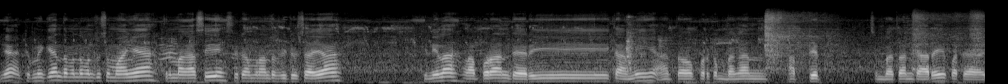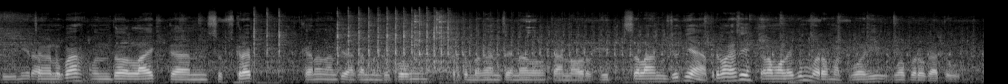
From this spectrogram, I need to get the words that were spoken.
Ya, demikian teman-temanku semuanya. Terima kasih sudah menonton video saya. Inilah laporan dari kami atau perkembangan update jembatan Kare pada hari ini. Jangan lupa untuk like dan subscribe karena nanti akan mendukung perkembangan channel Kanor Hit selanjutnya. Terima kasih. Assalamualaikum warahmatullahi wabarakatuh.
